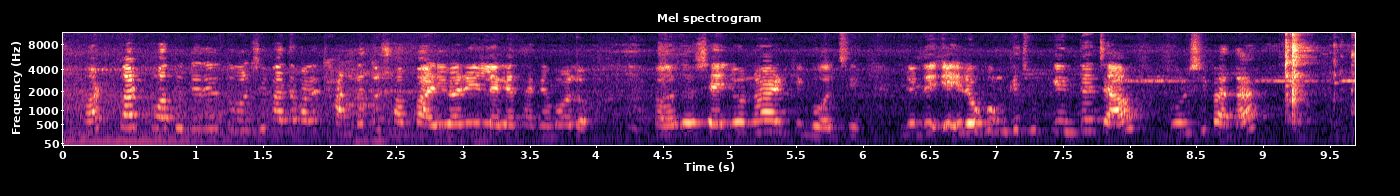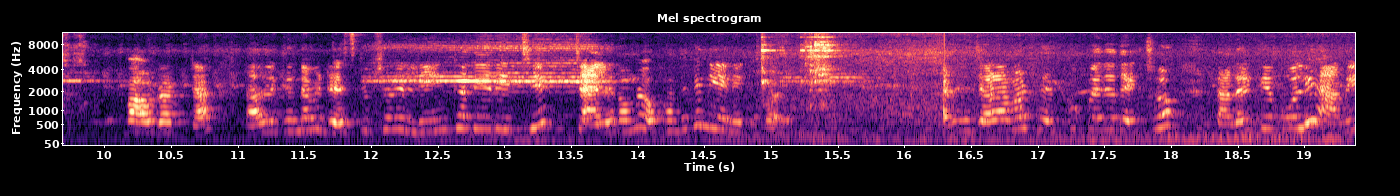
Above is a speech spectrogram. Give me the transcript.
শর্টকাট পদ্ধতিতে তুলসী পাতা মানে ঠান্ডা তো সব বাড়ি বাড়ি লেগে থাকে বলো তো সেই জন্য আর কি বলছি, যদি এরকম কিছু কিনতে চাও তুলসী পাতা পাউডারটা তাহলে কিন্তু আমি ডেসক্রিপশনে লিঙ্কটা দিয়ে দিচ্ছি, চাইলে তোমরা ওখান থেকে নিয়ে নিতে পারো। আর যারা আমার ফেসবুক পেজে দেখছ, তাদেরকে বলি, আমি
